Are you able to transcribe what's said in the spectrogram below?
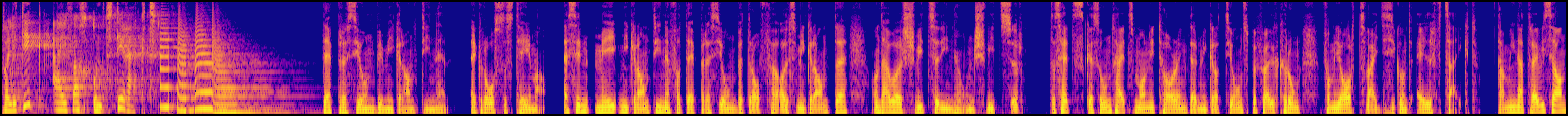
Politik einfach und direkt. Depression bei Migrantinnen. Ein grosses Thema. Es sind mehr Migrantinnen von Depression betroffen als Migranten und auch als Schweizerinnen und Schweizer. Das hat das Gesundheitsmonitoring der Migrationsbevölkerung vom Jahr 2011 gezeigt. Tamina Trevisan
